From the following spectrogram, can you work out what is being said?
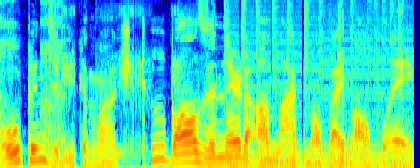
opens and you can launch two balls in there to unlock multi-ball play.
